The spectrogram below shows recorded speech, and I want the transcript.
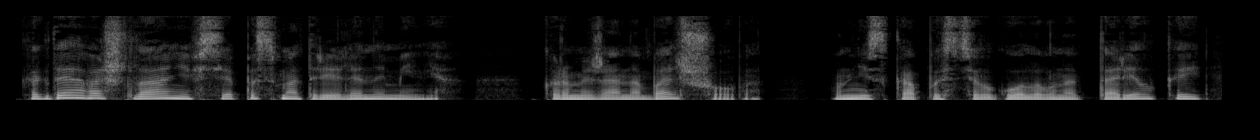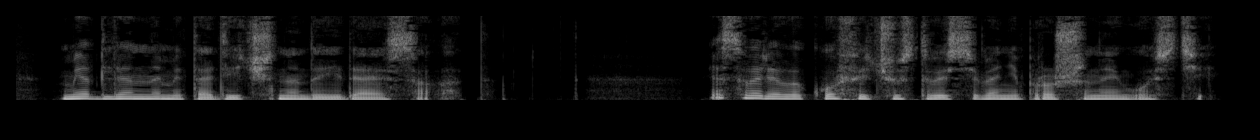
Когда я вошла, они все посмотрели на меня, кроме Жана Большого. Он низко опустил голову над тарелкой, медленно, методично доедая салат. Я сварила кофе, чувствуя себя непрошенной гостьей.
